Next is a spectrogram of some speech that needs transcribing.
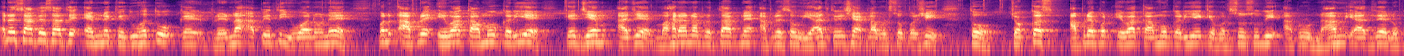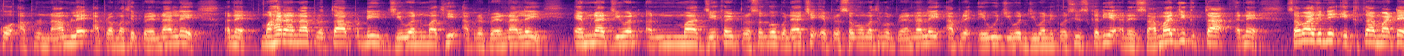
અને સાથે સાથે એમને કીધું હતું કે પ્રેરણા આપી હતી યુવાનોને. પણ આપણે એવા કામો કરીએ કે જેમ આજે મહારાણા પ્રતાપને આપણે સૌ યાદ કરીએ છીએ આટલા વર્ષો પછી, તો ચોક્કસ આપણે પણ એવા કામો કરીએ કે વર્ષો સુધી આપણું નામ યાદ રહે, લોકો આપણું નામ લે, આપણામાંથી પ્રેરણા લે અને મહારાણા પ્રતાપની જીવનમાંથી આપણે પ્રેરણા લઈ, એમના જીવનમાં જે કંઈ પ્રસંગો બન્યા છે, એ પ્રસંગોમાંથી પણ પ્રેરણા લઈ આપણે એવું જીવન જીવવાની કોશિશ કરીએ અને સામાજિકતા અને સમાજની એકતા માટે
